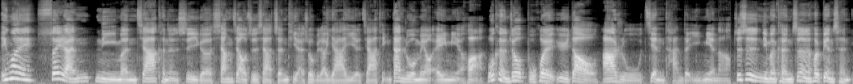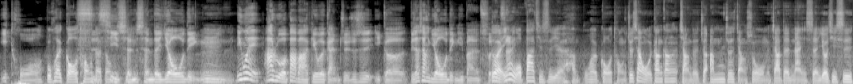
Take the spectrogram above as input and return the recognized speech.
因为虽然你们家可能是一个相较之下整体来说比较压抑的家庭，但如果没有 Amy 的话，我可能就不会。会遇到阿如健谈的一面啊，就是你们可能真的会变成一坨不会沟通的、死气沉沉的幽灵。嗯，因为阿如的爸爸给我的感觉就是一个比较像幽灵一般的存在。对，因为我爸其实也很不会沟通，就像我刚刚讲的，就阿们就是讲说我们家的男生，尤其是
